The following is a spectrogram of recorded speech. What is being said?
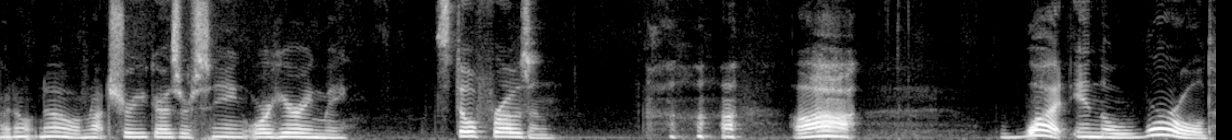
I don't know. I'm not sure you guys are seeing or hearing me. still frozen. ah! What in the world?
